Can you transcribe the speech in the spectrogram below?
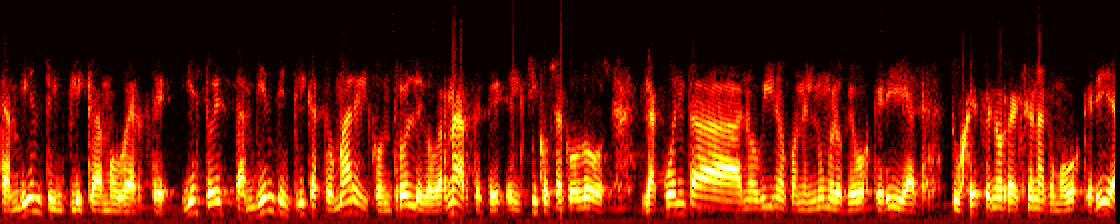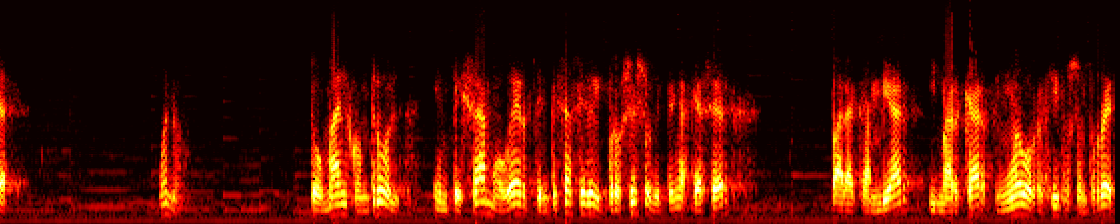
también te implica moverte. Y esto es, también te implica tomar el control de gobernarte. Te- el chico sacó dos, la cuenta no vino con el número que vos querías, tu jefe no reacciona como vos querías. Bueno, toma el control, empezá a moverte, empezá a hacer el proceso que tengas que hacer para cambiar y marcar nuevos registros en tu red.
